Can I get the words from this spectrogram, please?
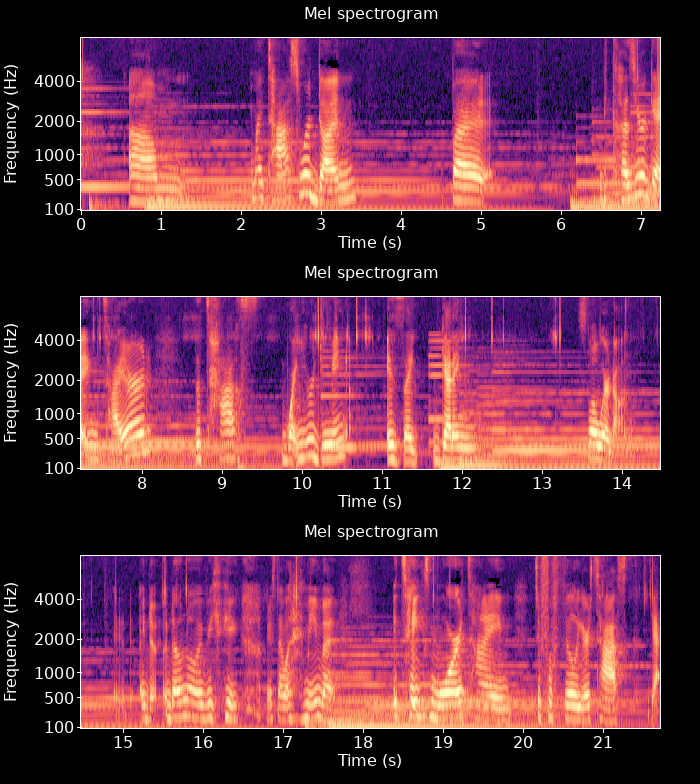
um, my tasks were done, but because you're getting tired, the tasks, what you're doing is like getting slower done. I don't know if you understand what I mean, but it takes more time to fulfill your task, yeah,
